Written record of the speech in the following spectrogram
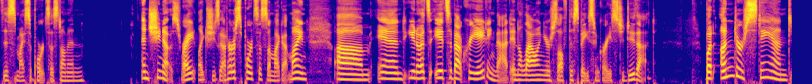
this is my support system and and she knows right like she's got her support system i got mine um, and you know it's it's about creating that and allowing yourself the space and grace to do that but understand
